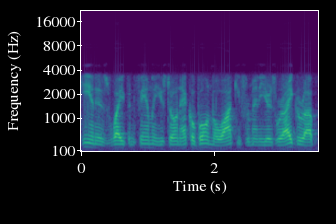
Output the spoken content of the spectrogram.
he and his wife and family used to own Echo Bowl in Milwaukee for many years, where I grew up.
